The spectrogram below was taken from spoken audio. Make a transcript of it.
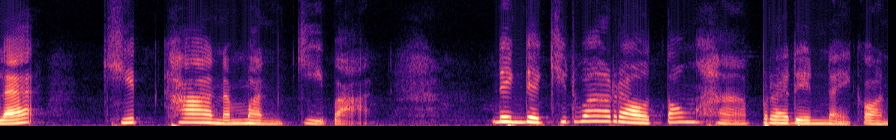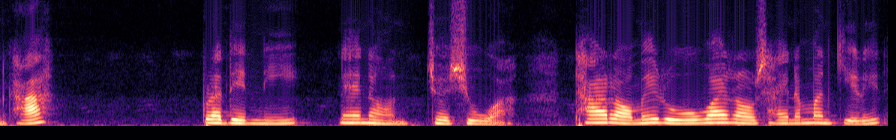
และคิดค่าน้ำมันกี่บาท เด็กๆคิดว่าเราต้องหาประเด็นไหนก่อนคะ ประเด็นนี้แน่นอนชัวร์ถ้าเราไม่รู้ว่าเราใช้น้ำมันกี่ลิตร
